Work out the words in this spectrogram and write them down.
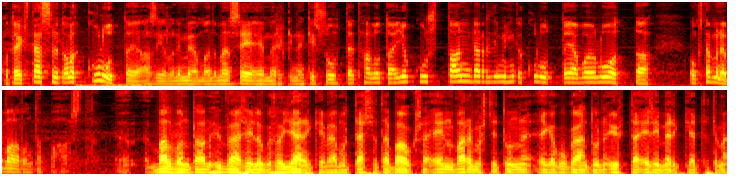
Mutta eikö tässä nyt olla kuluttaja-asialla nimenomaan tämän CE-merkinnänkin suhteet? Halutaan joku standardi, mihinkä kuluttaja voi luottaa. Onko tämmöinen valvonta pahasta? valvonta on hyvä silloin, kun se on järkevää, mutta tässä tapauksessa en varmasti tunne, eikä kukaan tunne yhtä esimerkkiä, että tämä,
